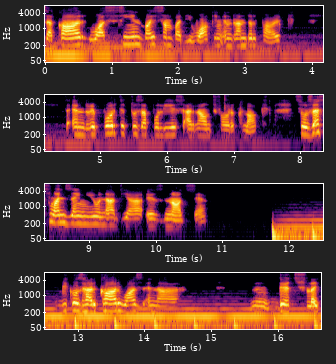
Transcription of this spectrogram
The car was seen by somebody walking in Rundle Park and reported to the police around 4 o'clock. So that's when they knew Nadia is not there. Because her car was in a ditch, like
